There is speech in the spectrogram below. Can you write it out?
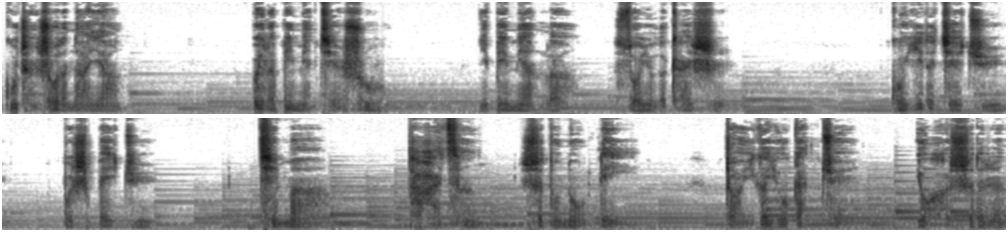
顾城说的那样，为了避免结束，你避免了所有的开始。古一的结局不是悲剧，起码他还曾试图努力找一个有感觉又合适的人。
